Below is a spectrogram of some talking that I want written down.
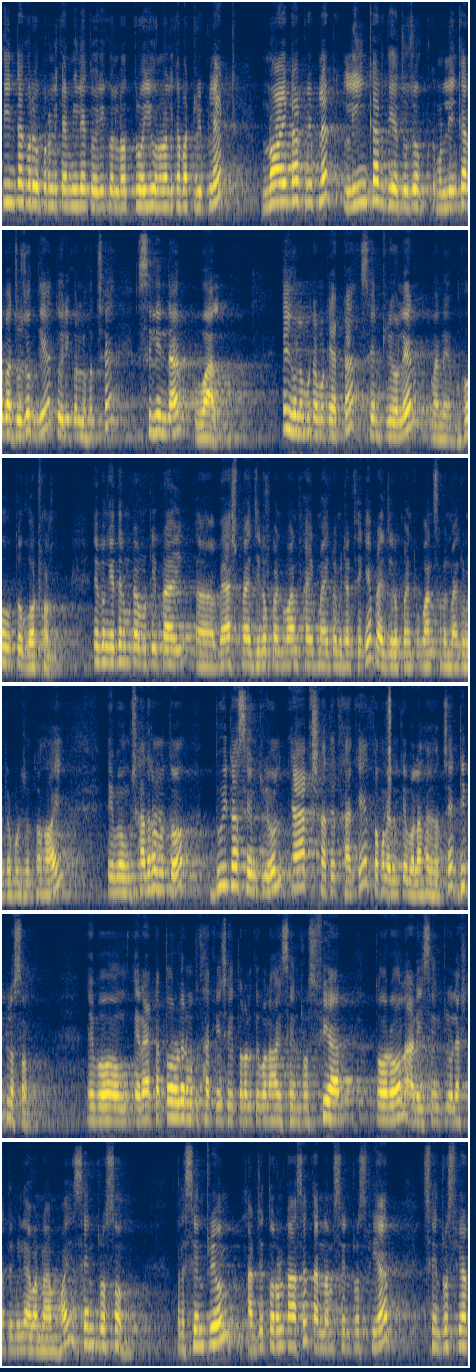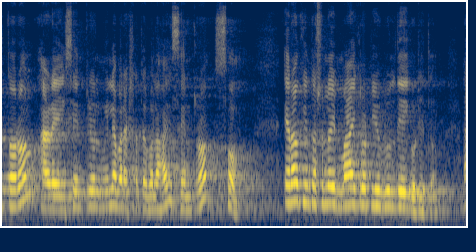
তিনটা করে উপনালিকা মিলে তৈরি করল ত্রয়ী অনুনালিকা বা ট্রিপলেট নয়টা ট্রিপলেট লিঙ্কার দিয়ে যোজক লিঙ্কার বা যোজক দিয়ে তৈরি করলে হচ্ছে সিলিন্ডার ওয়াল এই হলো মোটামুটি একটা সেন্ট্রিওলের মানে ভৌত গঠন। এবং এদের মোটামুটি প্রায় ব্যাস প্রায় zero point one five micrometre থেকে প্রায় zero point one seven micrometre পর্যন্ত হয়। এবং সাধারণত দুইটা সেন্ট্রিওল একসাথে থাকে, তখন এদেরকে বলা হয় হচ্ছে ডিপ্লোসম এবং এরা একটা তরলের মতো থাকে, সেই তরলকে বলা হয় সেন্ট্রোস্ফিয়ার তরল আর এই সেন্ট্রিওল একসাথে মিলে আবার নাম হয় সেন্ট্রোসোম তাহলে সেন্ট্রিওল আর যে তরলটা আছে তার নাম সেন্ট্রোস্ফিয়ার সেন্ট্রোস্ফিয়ার তরল আর এই সেন্ট্রিওল মিলে আবার একসাথে বলা হয় সেন্ট্রোসোম এরাও কিন্তু আসলে এই মাইক্রোটিউবিউল দিয়েই গঠিত।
